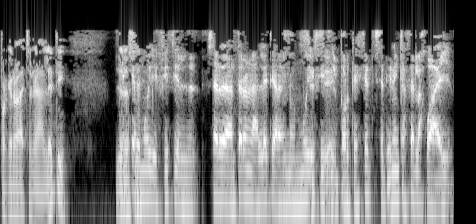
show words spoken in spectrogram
¿por qué no lo ha hecho en el Atleti? Yo no es que sé. es muy difícil ser delantero en el Atleti ahora mismo es muy Sí, difícil sí. porque es que se tienen que hacer la jugada ellos.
